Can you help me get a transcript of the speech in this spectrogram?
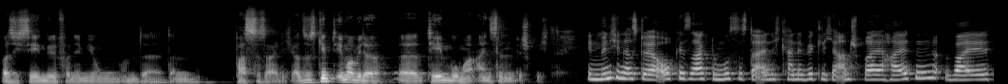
was ich sehen will von dem Jungen und äh, dann passt es eigentlich. Also es gibt immer wieder äh, Themen, wo man einzeln bespricht. In München hast du ja auch gesagt, du musstest da eigentlich keine wirkliche Ansprache halten, weil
